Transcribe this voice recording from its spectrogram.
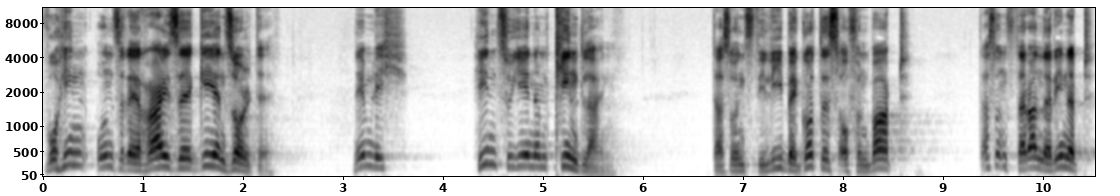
wohin unsere Reise gehen sollte, nämlich hin zu jenem Kindlein, das uns die Liebe Gottes offenbart, das uns daran erinnert,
